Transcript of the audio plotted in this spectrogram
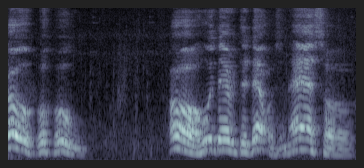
Oh, oh, oh, oh! Whoever did that was an asshole.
